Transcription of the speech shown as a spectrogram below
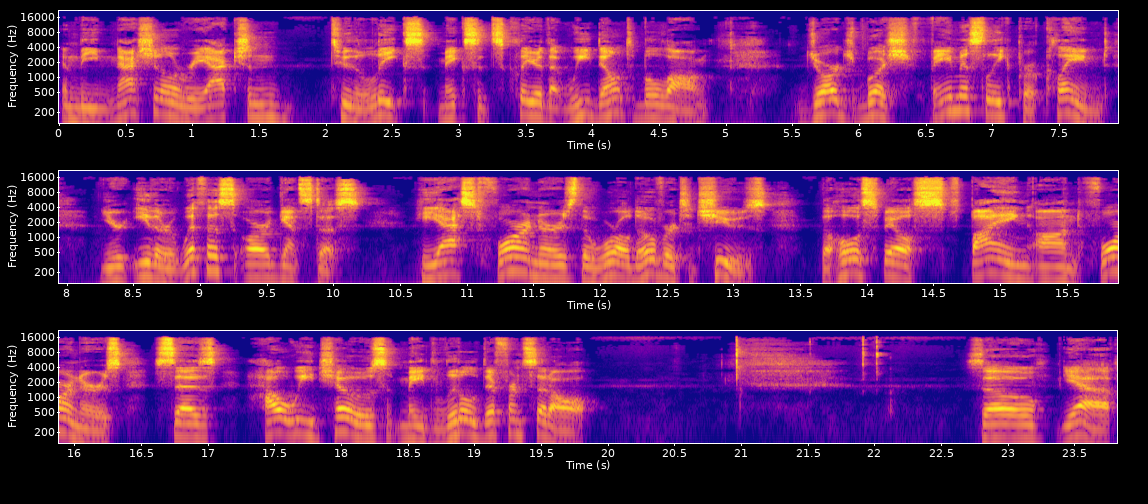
and the national reaction to the leaks makes it clear that we don't belong. George Bush famously proclaimed, you're either with us or against us. He asked foreigners the world over to choose. The wholesale spying on foreigners says how we chose made little difference at all. So, yeah,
